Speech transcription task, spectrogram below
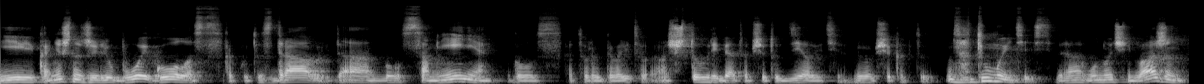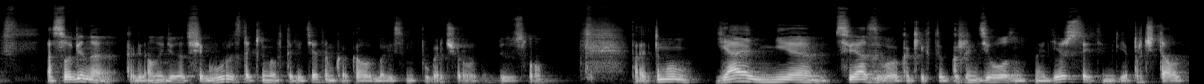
И, конечно же, любой голос, какой-то здравый, да, голос сомнения, голос, который говорит, а что вы, ребят, вообще тут делаете? Вы вообще как-то задумаетесь, да, он очень важен. Особенно, когда он идет от фигуры с таким авторитетом, как Алла Борисовна Пугачева, да, безусловно. Поэтому я не связываю каких-то грандиозных надежд с этим. Я прочитал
